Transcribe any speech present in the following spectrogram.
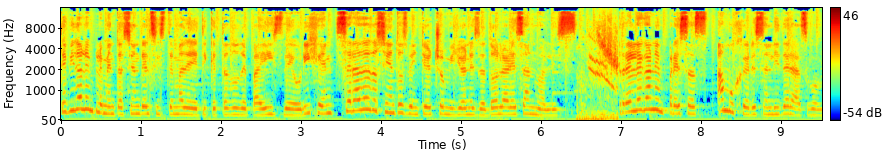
debido a la implementación del sistema de etiquetado de país de origen será de 228 millones de dólares anuales. Relegan empresas a mujeres en liderazgo.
